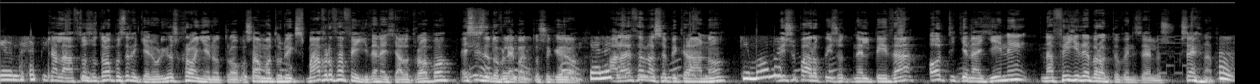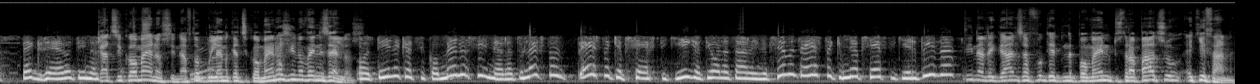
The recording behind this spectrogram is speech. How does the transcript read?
για να μας απειλήσει; Καλά, αυτός ο τρόπος δεν είναι καινούριος. Χρόνια είναι ο τρόπος. Άμα του ρίξεις μαύρο θα φύγει. Δεν έχει άλλο τρόπο. Εσείς δεν το βλέπατε τόσο καιρό. Όχι, αλλά- Αλλά δεν θέλω να σε επικράνω. Κοιμόμαστε- Μη σου πάρω πίσω την ελπίδα. Ό,τι και να γίνει, να φύγει δεν πρόκειται ο Βενιζέλος. Ξέχνα το. Α, δεν ξέρω τι να σου Κατσικωμένος είναι. Αυτό που λέμε κατσικωμένος είναι ο Βενιζέλος. Ότι είναι κατσικωμένος είναι, αλλά τουλάχιστον έστω και ψεύτικη, γιατί όλα τα άλλα είναι ψέματα, έστω και μια ψεύτικη ελπίδα. Τι να την κάνει αφού και την επομένη του στραπάτσου εκεί θα είναι.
